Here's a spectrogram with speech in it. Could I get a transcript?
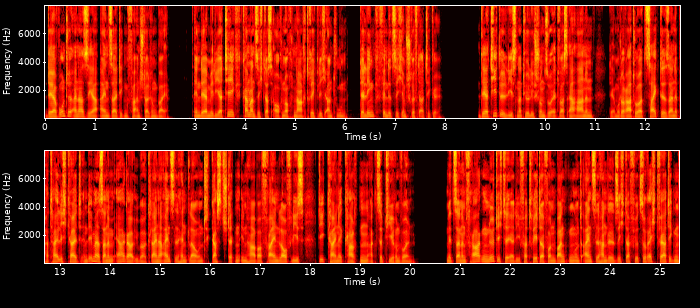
der wohnte einer sehr einseitigen Veranstaltung bei. In der Mediathek kann man sich das auch noch nachträglich antun. Der Link findet sich im Schriftartikel. Der Titel ließ natürlich schon so etwas erahnen. Der Moderator zeigte seine Parteilichkeit, indem er seinem Ärger über kleine Einzelhändler und Gaststätteninhaber freien Lauf ließ, die keine Karten akzeptieren wollen. Mit seinen Fragen nötigte er die Vertreter von Banken und Einzelhandel, sich dafür zu rechtfertigen,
